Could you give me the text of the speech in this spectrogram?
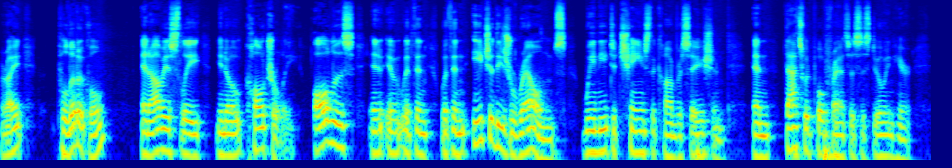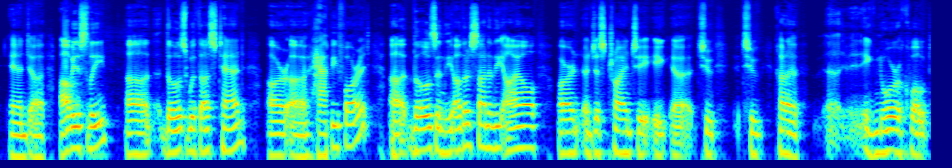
right? Political, and obviously, you know, culturally all of this in, in, within within each of these realms, we need to change the conversation, and that's what Pope Francis is doing here. And uh, obviously, uh, those with us, Tad, are uh, happy for it. Uh, those on the other side of the aisle are just trying to uh, to to kind of uh, ignore quote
